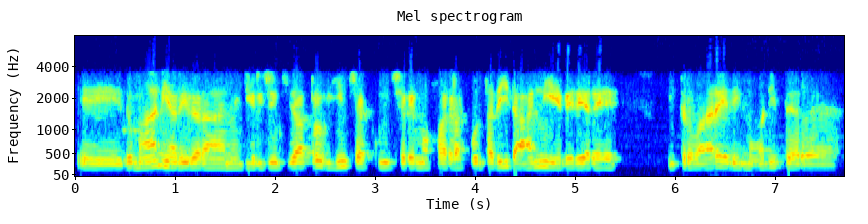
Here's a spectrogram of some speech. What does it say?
e domani arriveranno i dirigenti della provincia cui cominceremo a fare la conta dei danni e vedere di trovare dei modi per,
